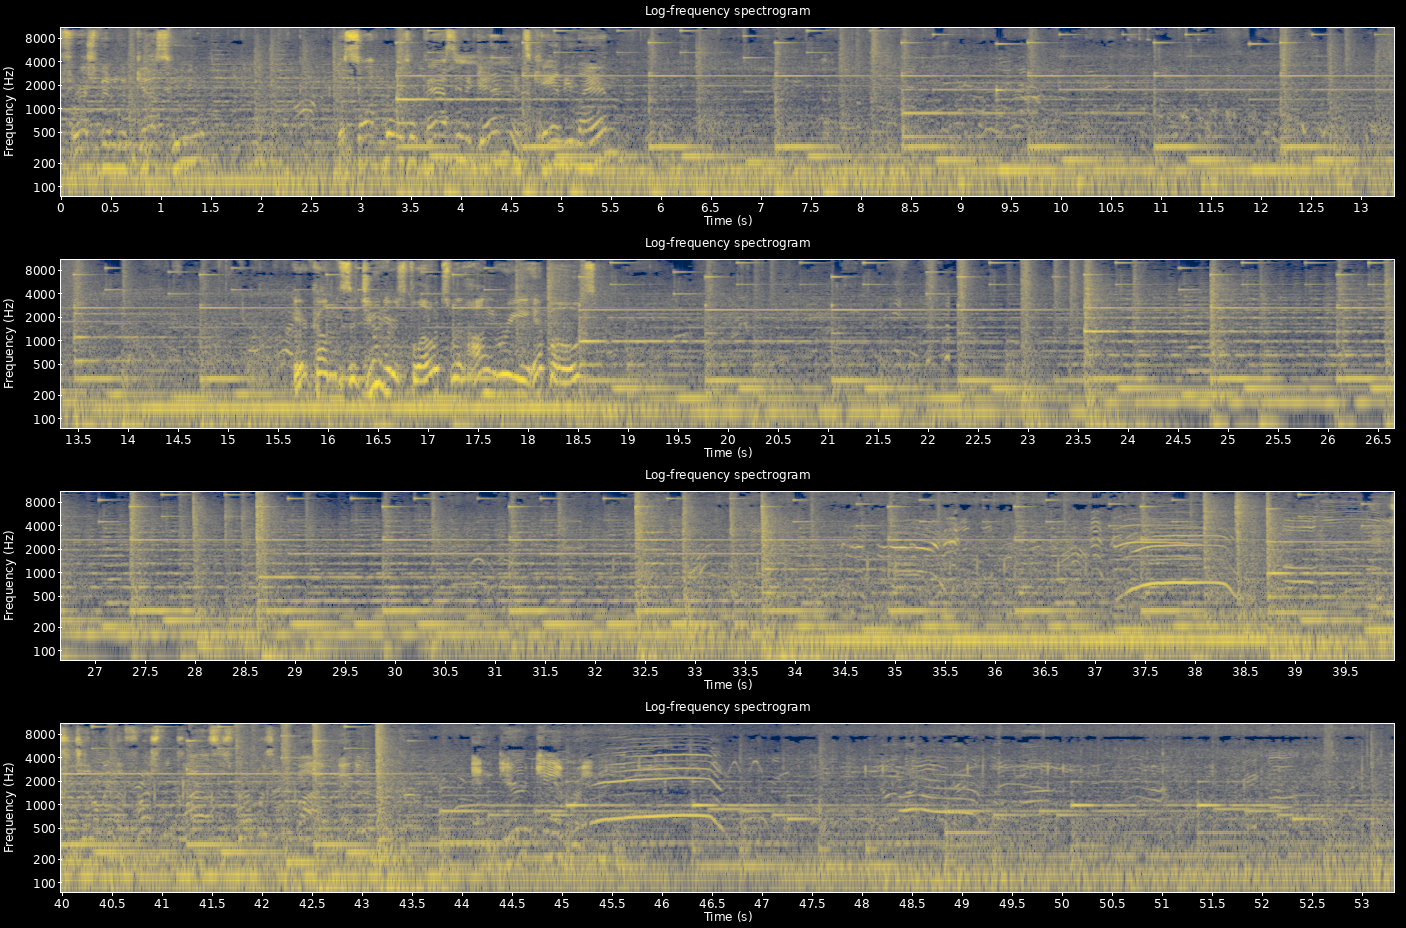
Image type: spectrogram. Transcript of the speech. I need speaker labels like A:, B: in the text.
A: freshman with Guess Who. The sophomores are passing again. It's Candyland. Here comes the juniors floats with Hungry Hippos.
